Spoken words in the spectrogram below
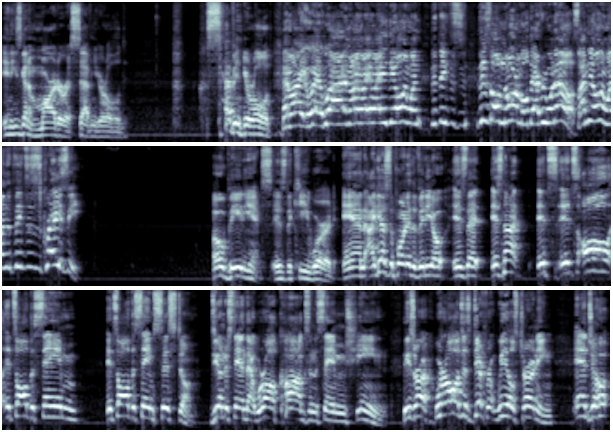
and he's going to martyr a seven-year-old. Seven-year-old. Am I? Am I, am I the only one that thinks this is this is all normal to everyone else? I'm the only one that thinks this is crazy. Obedience is the key word, and I guess the point of the video is that it's not it's it's all it's all the same it's all the same system. Do you understand that? We're all cogs in the same machine. These are we're all just different wheels turning. And Jeho-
